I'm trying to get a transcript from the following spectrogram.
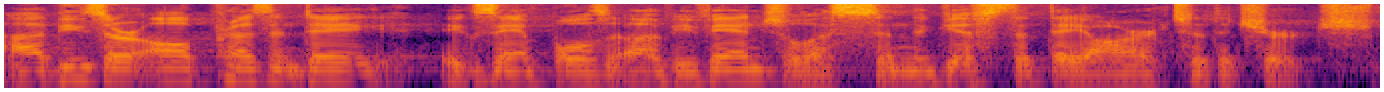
Uh, these are all present day examples of evangelists and the gifts that they are to the church.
